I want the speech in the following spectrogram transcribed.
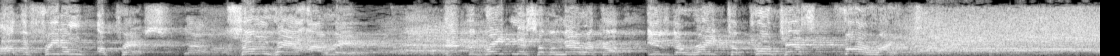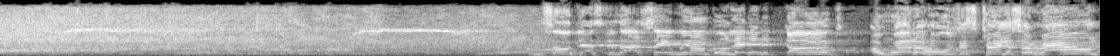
of the freedom of press. Somewhere I read that the greatness of America is the right to protest far right. So just as I say we aren't going to let any dogs or water hoses turn us around,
